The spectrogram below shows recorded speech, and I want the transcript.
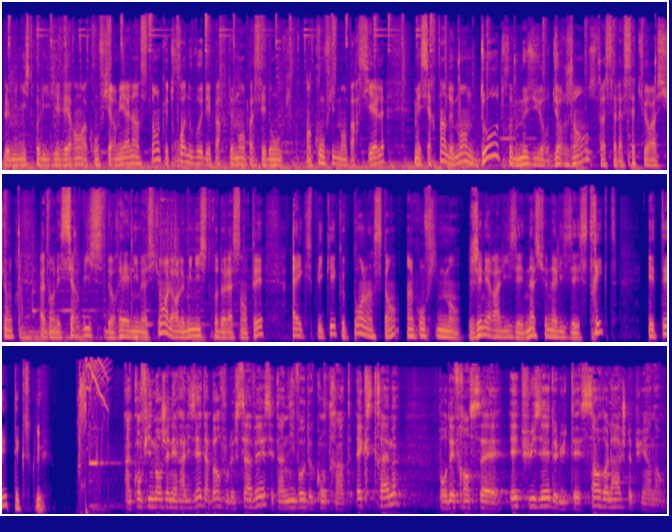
Le ministre Olivier Véran a confirmé à l'instant que trois nouveaux départements passaient donc en confinement partiel, mais certains demandent d'autres mesures d'urgence face à la saturation dans les services de réanimation. Alors le ministre de la Santé a expliqué que pour l'instant, un confinement généralisé, nationalisé, strict était exclu. Un confinement généralisé, d'abord, vous le savez, c'est un niveau de contrainte extrême pour des Français épuisés de lutter sans relâche depuis un an.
